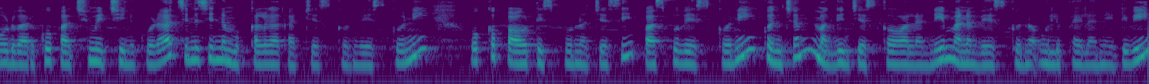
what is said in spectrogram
మూడు వరకు పచ్చిమిర్చిని కూడా చిన్న చిన్న ముక్కలుగా కట్ చేసుకొని వేసుకొని ఒక పావు టీ స్పూన్ వచ్చేసి పసుపు వేసుకొని కొంచెం మగ్గించేసుకోవాలండి మనం వేసుకున్న ఉల్లిపాయలు అనేటివి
